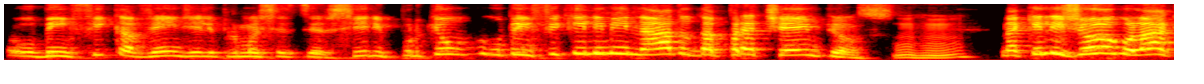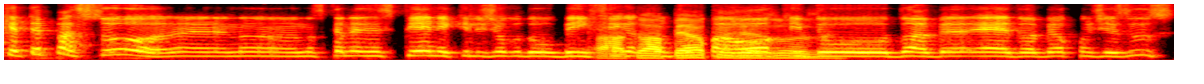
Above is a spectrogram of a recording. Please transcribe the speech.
o Benfica vende ele para o Manchester City porque o, o, Benfica é eliminado da pré-Champions. Uhum. Naquele jogo lá, que até passou né, no, nos canais ESPN, aquele jogo do Benfica ah, do contra o Paok, do, né? do, Abel, é, do Abel com Jesus.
